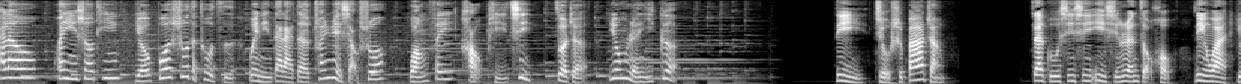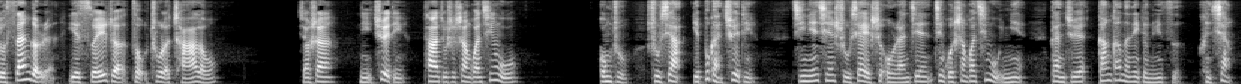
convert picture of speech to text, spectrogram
Hello，欢迎收听由波叔的兔子为您带来的穿越小说《王妃好脾气》，作者庸人一个。第九十八章，在古欣欣一行人走后，另外有三个人也随着走出了茶楼。小山，你确定他就是上官清武？公主，属下也不敢确定。几年前，属下也是偶然间见过上官清武一面，感觉刚刚的那个女子很像。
